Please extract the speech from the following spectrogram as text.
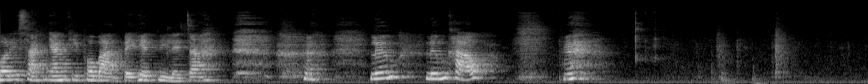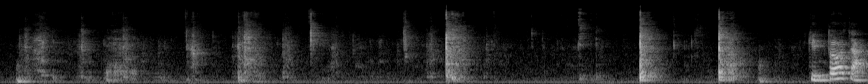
บริษัทยังที่พอบานไปเฮ็ดนี่เลยจ้ะลืมลืมเขา กินต่อจ้ะ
